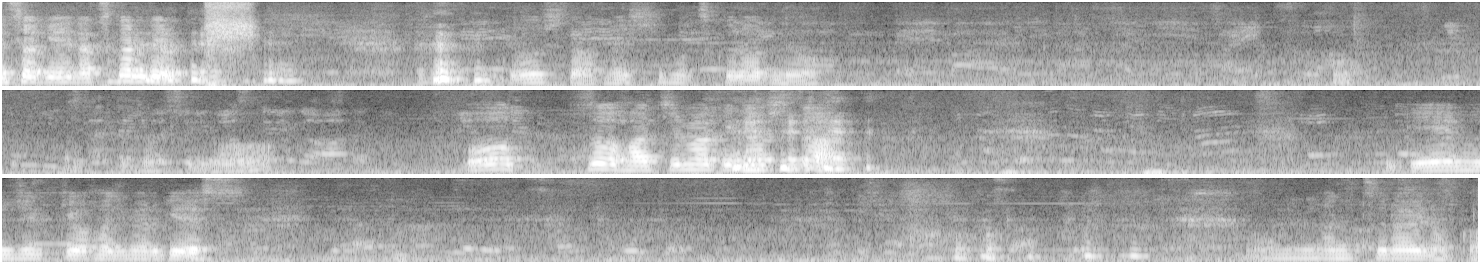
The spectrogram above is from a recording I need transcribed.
疲れてる。どうした？飯も作らんでよ。おっと鉢巻き出した。ゲーム実況を始める気です。そんなに辛いのか。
